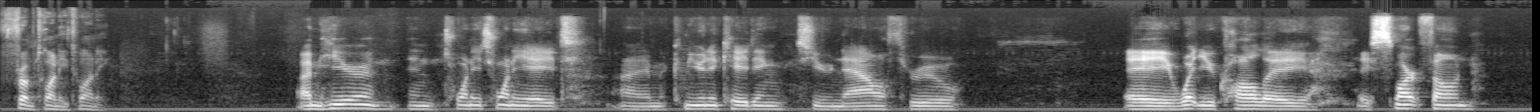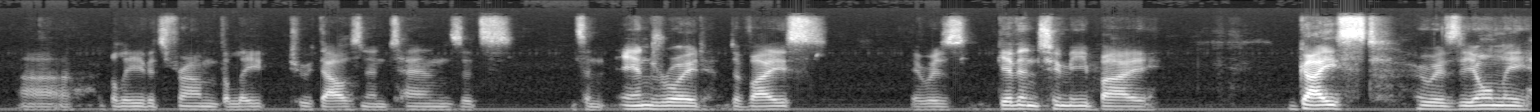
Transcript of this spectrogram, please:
from 2020? I'm here in, in 2028. I'm communicating to you now through a what you call a, a smartphone. Uh, believe it's from the late 2010s. It's it's an Android device. It was given to me by Geist, who is the only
